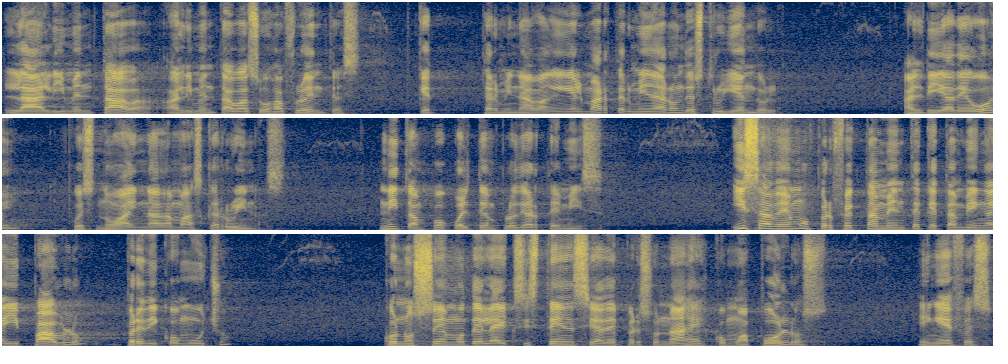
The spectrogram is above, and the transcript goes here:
la alimentaba, alimentaba a sus afluentes, que terminaban en el mar, terminaron destruyéndola. Al día de hoy, pues no hay nada más que ruinas, ni tampoco el templo de Artemisa. Y sabemos perfectamente que también ahí Pablo predicó mucho. Conocemos de la existencia de personajes como Apolos en Éfeso.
